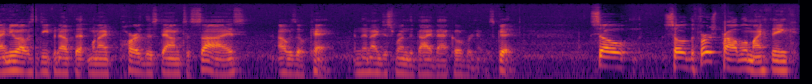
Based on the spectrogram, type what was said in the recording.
I knew I was deep enough that when I parted this down to size, I was okay. And then I just run the die back over and it was good. So, so the first problem, I think,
